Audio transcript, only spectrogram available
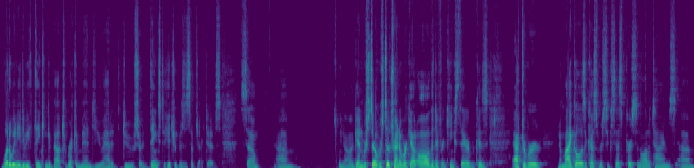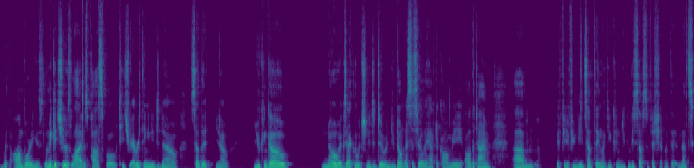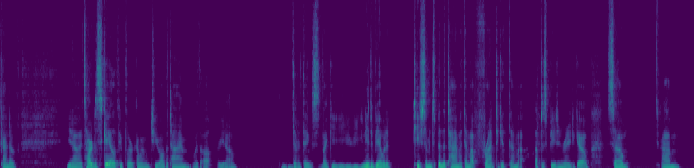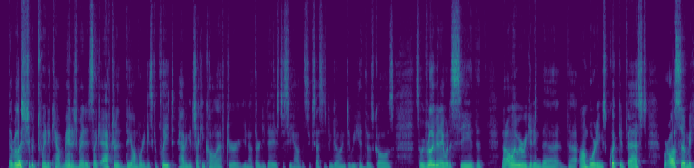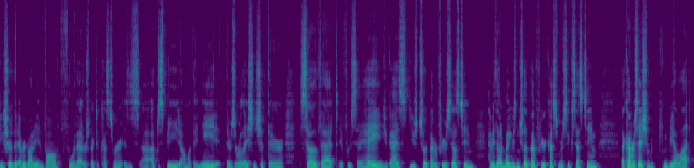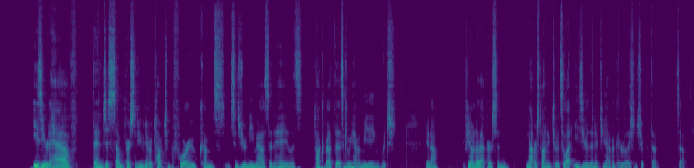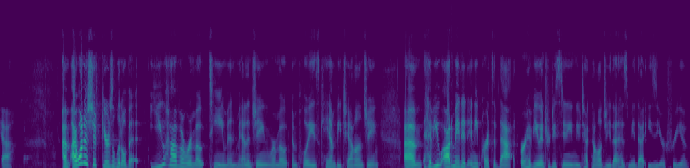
what do we need to be thinking about to recommend you how to do certain things to hit your business objectives? So um, you know again we're still we're still trying to work out all the different kinks there because after we're know, my goal as a customer success person, a lot of times um, with onboarding is let me get you as live as possible, teach you everything you need to know, so that you know you can go know exactly what you need to do, and you don't necessarily have to call me all the time. Um, if if you need something, like you can you can be self sufficient with it, and that's kind of you know it's hard to scale if people are coming to you all the time with uh, you know different things. Like you, you need to be able to teach them and spend the time with them up front to get them up to speed and ready to go. So um, that relationship between account management it's like after the onboarding is complete having a checking call after you know 30 days to see how the success has been going. Do we hit those goals? So we've really been able to see that not only were we getting the the onboardings quick and fast we're also making sure that everybody involved for that respective customer is uh, up to speed on what they need. There's a relationship there so that if we say hey you guys use Chili Piper for your sales team. Have you thought about using Chili Piper for your customer success team? That conversation can be a lot easier to have than just some person who you've never talked to before who comes sends you an email and said, "Hey, let's talk about this. Can we have a meeting?" Which, you know, if you don't know that person, not responding to it's a lot easier than if you have a good relationship with them. So yeah, um, I want to shift gears a little bit. You have a remote team, and managing remote employees can be challenging. Um, have you automated any parts of that, or have you introduced any new technology that has made that easier for you?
